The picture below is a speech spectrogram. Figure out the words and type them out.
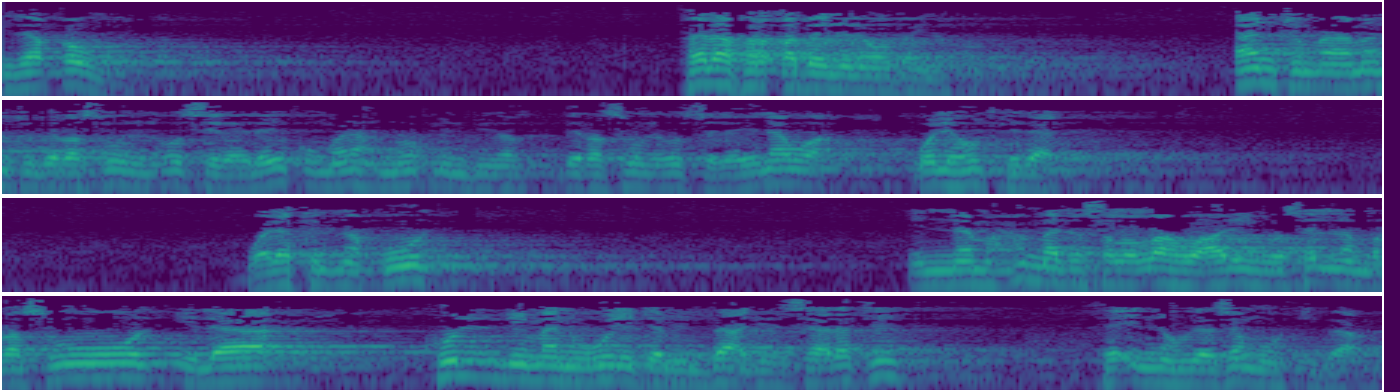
إلى قومه. فلا فرق بيننا وبينكم. أنتم آمنتم برسول أرسل إليكم ونحن نؤمن برسول أرسل إلينا واليهود كذلك. ولكن نقول إن محمد صلى الله عليه وسلم رسول إلى كل من ولد من بعد رسالته فإنه يلزمه اتباعه.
